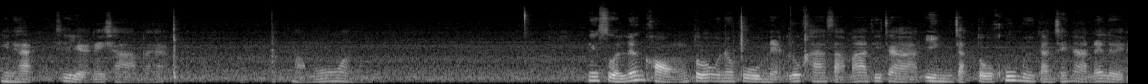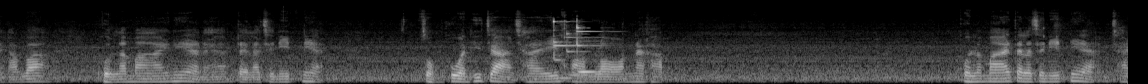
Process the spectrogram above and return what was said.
นี่นะฮะที่เหลือในชามนะฮะมะม่วง ในส่วนเรื่องของตัวอุณหภูมิเนี่ยลูกค้าสามารถที่จะอิงจากตัวคู่มือการใช้งานได้เลยนะครับว่าผลไม้เนี่ยนะฮะแต่ละชนิดเนี่ยสมควรที่จะใช้ความร้อนนะครับ ผลไม้แต่ละชนิดเนี่ยใช้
